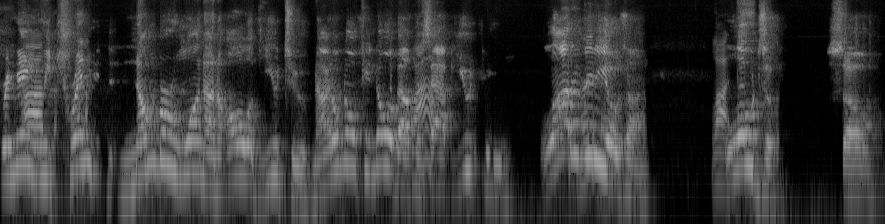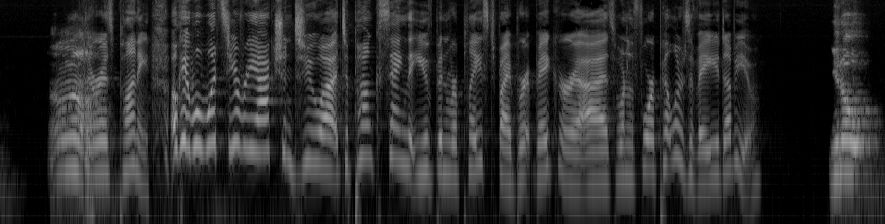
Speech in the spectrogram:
Renee, um, we trended number one on all of YouTube. Now I don't know if you know about wow. this app, YouTube. A lot of videos on, Lots. loads of. Them. So there is plenty. Okay, well, what's your reaction to uh, to Punk saying that you've been replaced by Britt Baker as one of the four pillars of AEW? You know,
